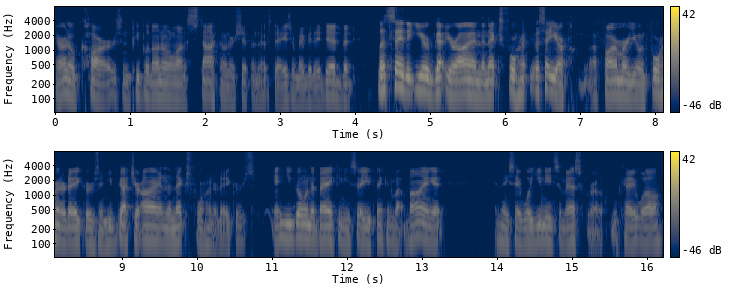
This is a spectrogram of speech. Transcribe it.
There are no cars, and people don't own a lot of stock ownership in those days, or maybe they did. But let's say that you've got your eye on the next 400. Let's say you're a farmer, you own 400 acres, and you've got your eye on the next 400 acres. And you go in the bank and you say you're thinking about buying it, and they say, well, you need some escrow. Okay, well,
